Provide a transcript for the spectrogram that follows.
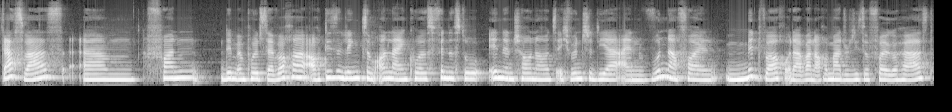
Das war's ähm, von dem Impuls der Woche. Auch diesen Link zum Online-Kurs findest du in den Show Notes. Ich wünsche dir einen wundervollen Mittwoch oder wann auch immer du diese Folge hörst.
